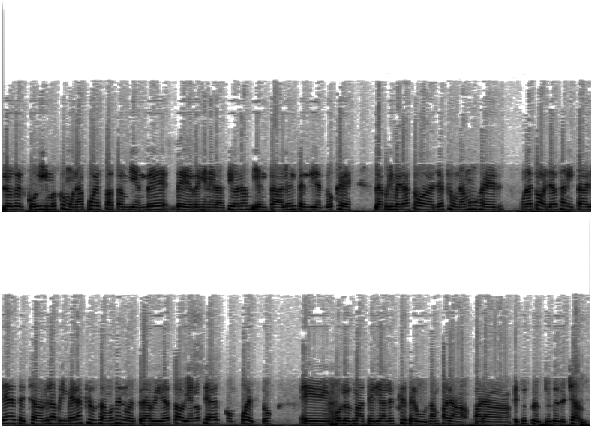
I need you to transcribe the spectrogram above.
los escogimos como una apuesta también de, de, regeneración ambiental, entendiendo que la primera toalla que una mujer, una toalla sanitaria desechable, la primera que usamos en nuestra vida todavía no se ha descompuesto eh, por los materiales que se usan para, para estos productos desechables.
